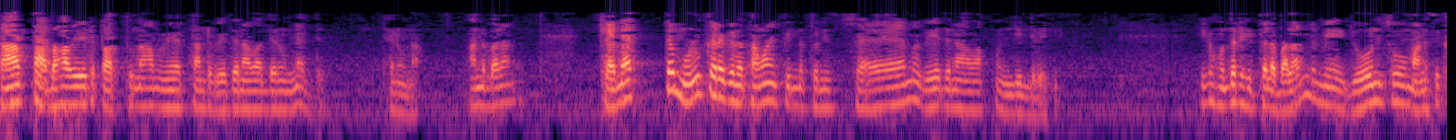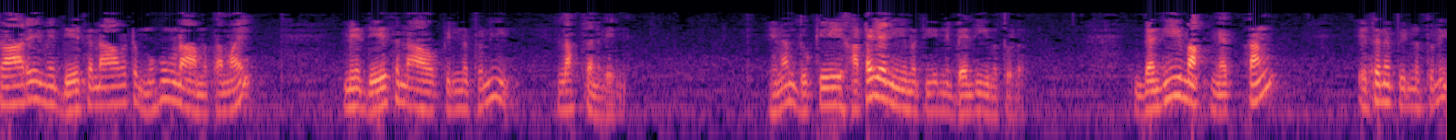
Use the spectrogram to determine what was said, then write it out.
තාත්තා අභාවයටපත් වුණාම මේ අත්තන්ට වේදනාවක් දැනුන්නේ නැද්ද? දැනුණා. අන්න බලන්න. කැමැත්ත මුල් කරගෙන තමයි පින්නතුනි සෑම වේදනාවක්ම විඳින්න වෙන්නේ. ඒක හොඳට හිතලා බලන්න මේ යෝනිසෝ මනසිකාරයේ මේ දේශනාවට මුහු වුණාම තමයි මේ දේශනාව පින්නතුනි ලස්සන වෙන්නේ. එහෙනම් දුකේ හට ගැනීම තියෙන බැඳීම තුළ. බැඳීමක් නැත්තම් එතන පින්නතුනි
